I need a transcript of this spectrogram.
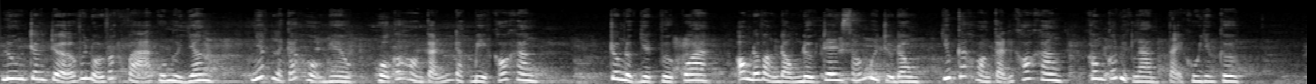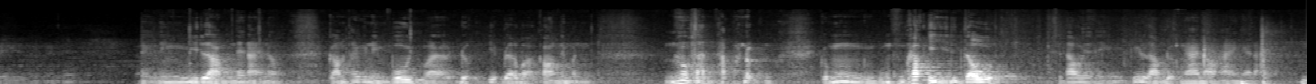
luôn trăn trở với nỗi vất vả của người dân, nhất là các hộ nghèo, hộ có hoàn cảnh đặc biệt khó khăn. Trong đợt dịch vừa qua, ông đã vận động được trên 60 triệu đồng giúp các hoàn cảnh khó khăn không có việc làm tại khu dân cư làm thế này nó cảm thấy cái niềm vui và được giúp đỡ bà con thì mình nó thành thật nó cũng cũng, cũng khác gì đi tu. Thì đâu thì cứ làm được ngày nọ hai ngày nọ. Ừ.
